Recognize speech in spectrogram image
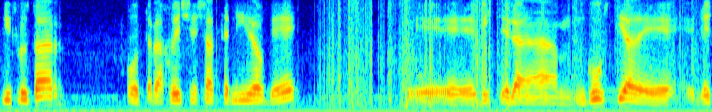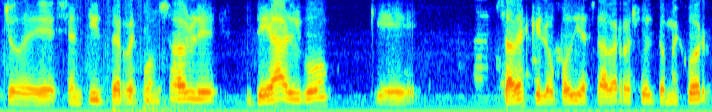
disfrutar, otras veces has tenido que eh, viste la angustia del hecho de sentirte responsable de algo que sabes que lo podías haber resuelto mejor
